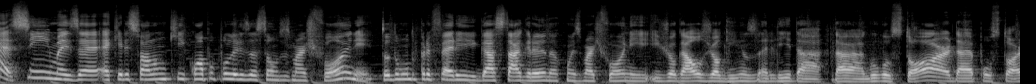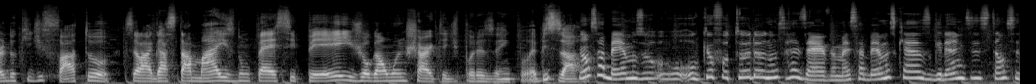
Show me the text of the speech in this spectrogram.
É, sim, mas é, é que eles falam que com a popularização do smartphone, todo mundo prefere gastar grana com o smartphone e jogar os joguinhos ali da, da Google Store, da Apple Store, do que de fato, sei lá, gastar mais num PSP e jogar um Uncharted, por exemplo. É bizarro. Não sabemos o, o, o que o futuro nos reserva, mas sabemos que as grandes estão se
